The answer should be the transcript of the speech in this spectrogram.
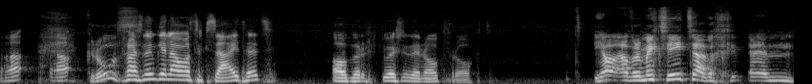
Ja, ja. Gross. Ich weiß nicht genau, was er gesagt hat, aber du hast ihn danach gefragt. Ja, aber man sieht es einfach. Ähm,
